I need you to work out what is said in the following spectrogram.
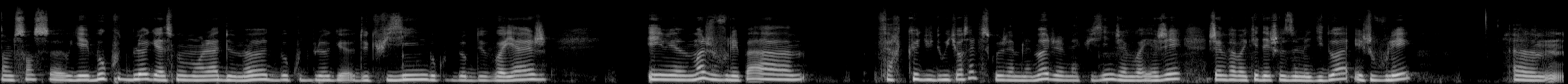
Dans le sens où il y avait beaucoup de blogs à ce moment-là de mode, beaucoup de blogs de cuisine, beaucoup de blogs de voyage. Et euh, moi, je voulais pas faire que du do it yourself parce que j'aime la mode, j'aime la cuisine, j'aime voyager, j'aime fabriquer des choses de mes dix doigts et je voulais euh,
